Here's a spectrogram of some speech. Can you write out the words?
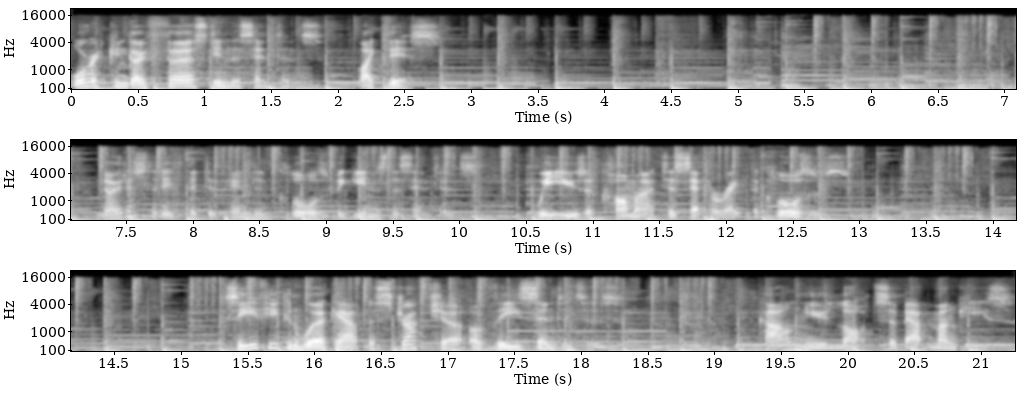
or it can go first in the sentence, like this. Notice that if the dependent clause begins the sentence, we use a comma to separate the clauses. See if you can work out the structure of these sentences. Carl knew lots about monkeys.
